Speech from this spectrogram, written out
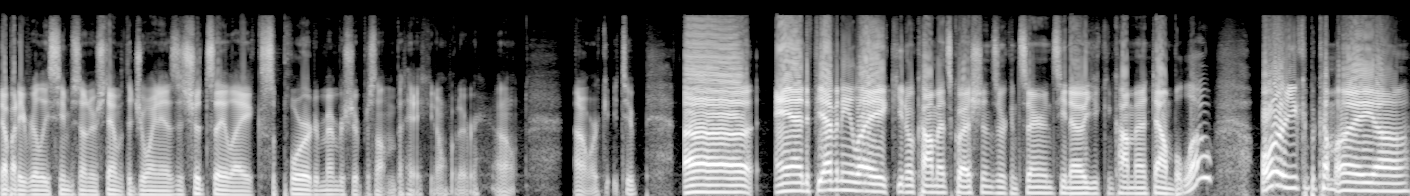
nobody really seems to understand what the join is. It should say like support or membership or something, but hey, you know, whatever. I don't. I don't work at YouTube. Uh, and if you have any like you know comments, questions, or concerns, you know you can comment down below, or you can become a uh,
